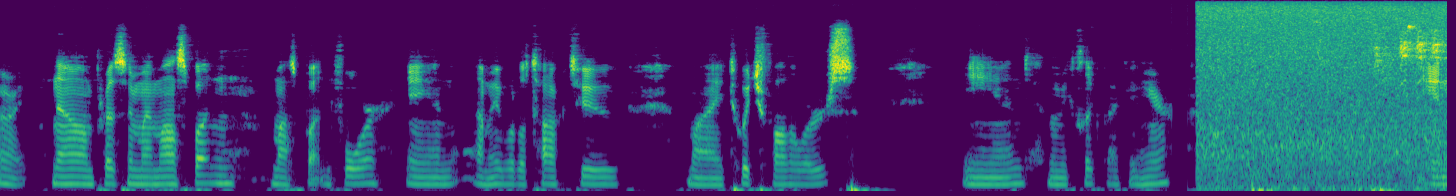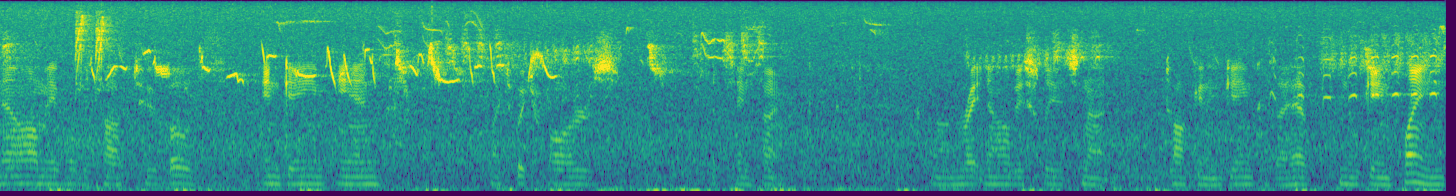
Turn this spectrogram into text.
Alright, now I'm pressing my mouse button, mouse button 4, and I'm able to talk to my Twitch followers. And let me click back in here. And now I'm able to talk to both in-game and my Twitch followers at the same time. Um, right now, obviously, it's not talking in-game because I have no game playing,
